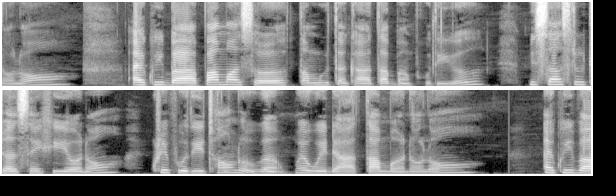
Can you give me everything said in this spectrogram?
တော့လောအိုက်ခွီပါပါမဆောတမှုတန်ခါတပန်ဖူဒီကိုမိစာစလူတန်စိခိယောနော်ခရစ်ဖူဒီထောင်းလို့ကမွဲဝေတာတမန်တော်လောအိုက်ခွီပါ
